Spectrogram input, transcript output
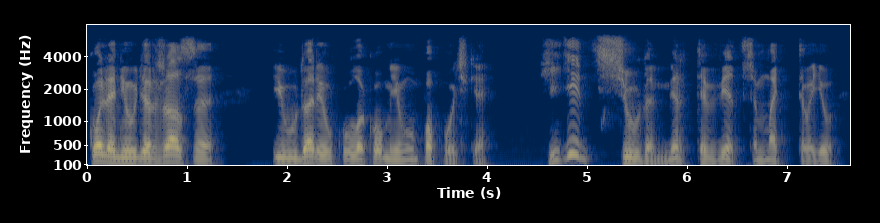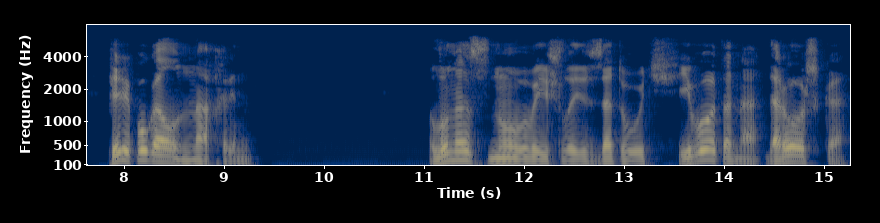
Коля не удержался и ударил кулаком ему по почке. «Иди отсюда, мертвец, мать твою! Перепугал нахрен!» Луна снова вышла из-за туч, и вот она, дорожка.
